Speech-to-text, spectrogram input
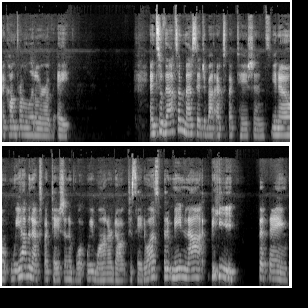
I come from a litter of eight. And so that's a message about expectations. You know, we have an expectation of what we want our dog to say to us, but it may not be the thing.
